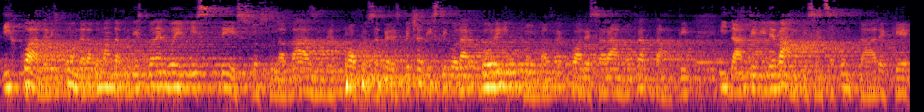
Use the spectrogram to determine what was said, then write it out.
il quale risponde alla domanda predisponendo egli stesso, sulla base del proprio sapere specialistico, l'algoritmo in base al quale saranno trattati i dati rilevanti, senza contare che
